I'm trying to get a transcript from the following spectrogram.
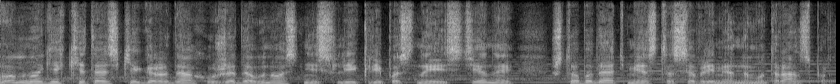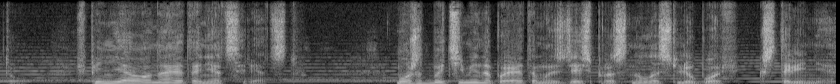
Во многих китайских городах уже давно снесли крепостные стены, чтобы дать место современному транспорту. В Пиньяо на это нет средств. Может быть, именно поэтому здесь проснулась любовь к старине.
